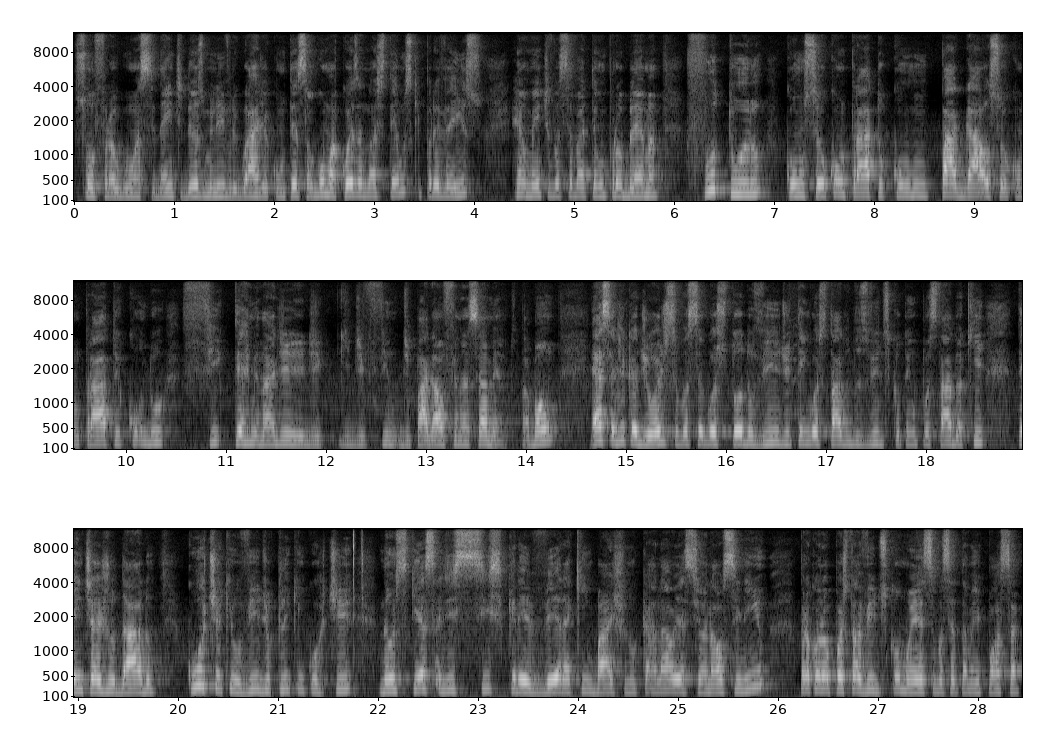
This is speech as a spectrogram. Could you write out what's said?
sofra algum acidente, Deus me livre guarde, aconteça alguma coisa, nós temos que prever isso, realmente você vai ter um problema futuro com o seu contrato, com pagar o seu contrato e quando terminar de, de, de, de pagar o financiamento, tá bom? Essa é a dica de hoje. Se você gostou do vídeo e tem gostado dos vídeos que eu tenho postado aqui, tem te ajudado, curte aqui o vídeo, clique em curtir. Não esqueça de se inscrever aqui embaixo no canal e acionar o sininho para quando eu postar vídeos como esse, você também possa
